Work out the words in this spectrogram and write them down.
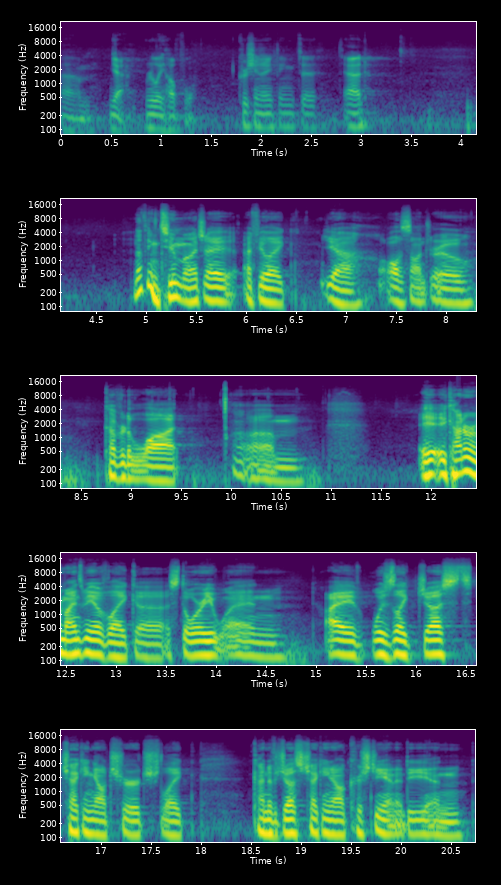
Um, yeah, really helpful. Christian, anything to add? Nothing too much. I, I feel like, yeah, Alessandro covered a lot. Um, it, it kind of reminds me of like a, a story when I was like just checking out church, like kind of just checking out Christianity. And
